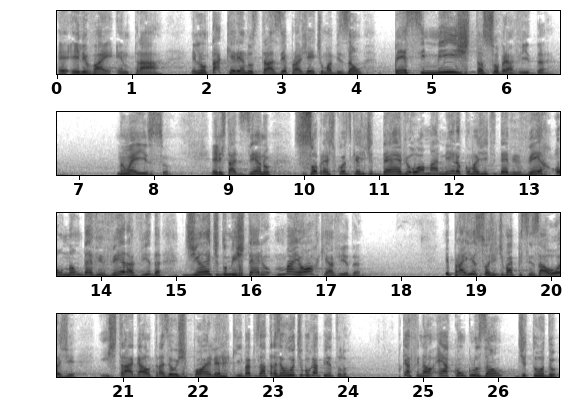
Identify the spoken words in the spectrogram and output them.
é, ele vai entrar. Ele não está querendo trazer para a gente uma visão pessimista sobre a vida. Não é isso. Ele está dizendo sobre as coisas que a gente deve, ou a maneira como a gente deve ver ou não deve ver a vida, diante do mistério maior que a vida. E para isso a gente vai precisar hoje estragar ou trazer o spoiler, que vai precisar trazer o último capítulo. Porque afinal é a conclusão de tudo.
